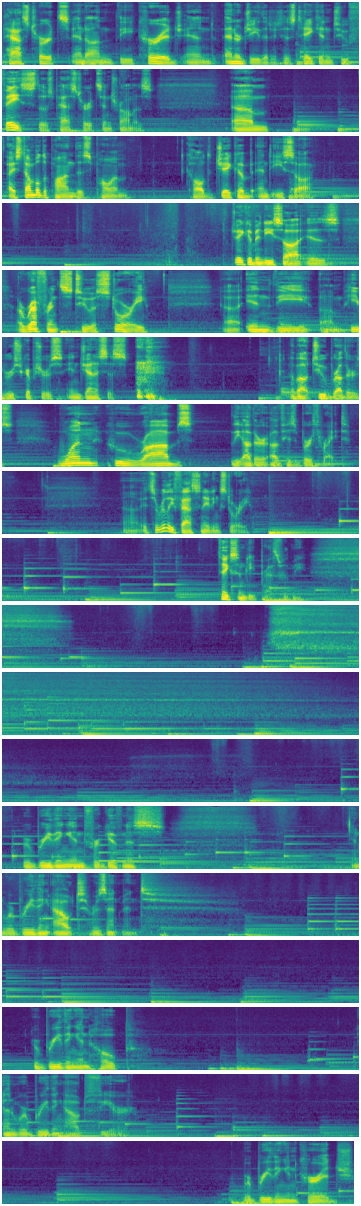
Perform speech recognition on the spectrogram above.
past hurts and on the courage and energy that it has taken to face those past hurts and traumas. Um, I stumbled upon this poem called Jacob and Esau. Jacob and Esau is a reference to a story uh, in the um, Hebrew scriptures in Genesis about two brothers, one who robs the other of his birthright. Uh, it's a really fascinating story. Take some deep breaths with me. We're breathing in forgiveness and we're breathing out resentment. We're breathing in hope and we're breathing out fear. We're breathing in courage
